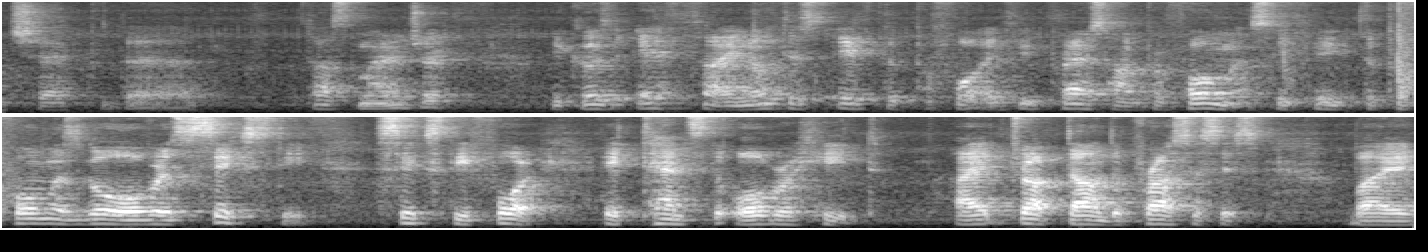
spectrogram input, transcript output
And check the task manager. Because if I notice if the perfor- if you press on performance if, the performance go over 60 64 it tends to overheat. I drop down the processes by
